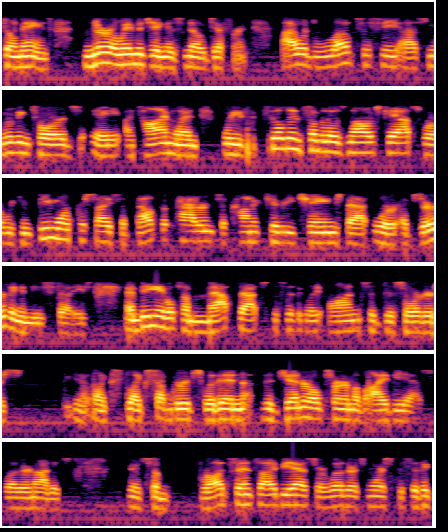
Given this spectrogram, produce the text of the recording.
domains. Neuroimaging is no different. I would love to see us moving towards a, a time when we've filled in some of those knowledge gaps where we can be more precise about the patterns of connectivity change that we're observing in these studies and being able to map that specifically onto disorders you know, like like subgroups within the general term of IBS, whether or not it's know, some broad sense IBS or whether it's more specific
